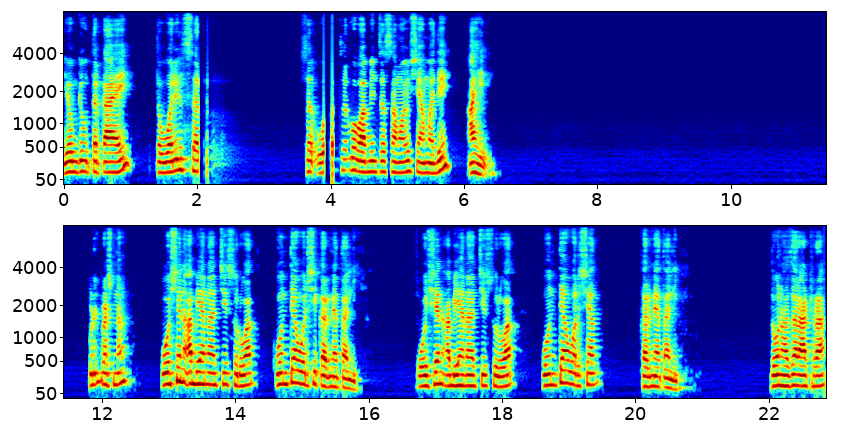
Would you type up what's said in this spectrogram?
योग्य उत्तर काय आहे? तर वरील सर्व सर्व बाबींचा समावेश यामध्ये आहे. पुढील प्रश्न. पोषण अभियानाची सुरुवात कोणत्या वर्षी करण्यात आली? पोषण अभियानाची सुरुवात कोणत्या वर्षात करण्यात आली? दोन हजार अठरा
